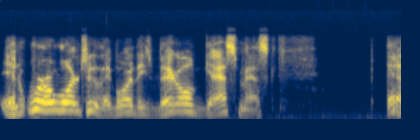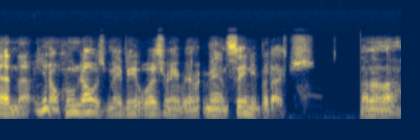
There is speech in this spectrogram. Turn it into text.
In World War II, they wore these big old gas masks. And uh, you know, who knows? Maybe it was Ray Mancini, but I, I don't know.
